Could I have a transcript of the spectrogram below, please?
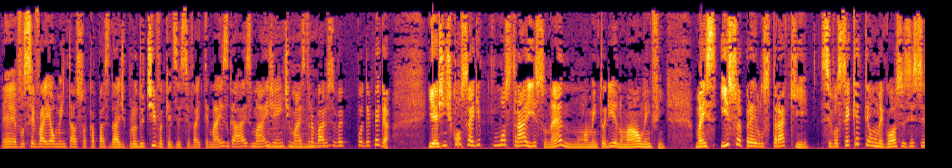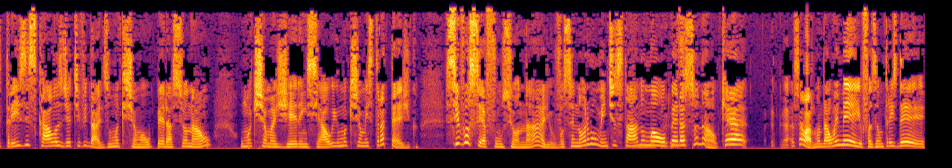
é, você vai aumentar a sua capacidade produtiva, quer dizer, você vai ter mais gás, mais gente, mais trabalho você vai poder pegar. E a gente consegue mostrar isso, né, numa mentoria, numa aula, enfim. Mas isso é para ilustrar que se você quer ter um negócio, existem três escalas de atividades, uma que chama operacional, uma que chama gerencial e uma que chama estratégica. Se você é funcionário, você normalmente está numa operacional, que é sei lá, mandar um e-mail, fazer um 3D,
